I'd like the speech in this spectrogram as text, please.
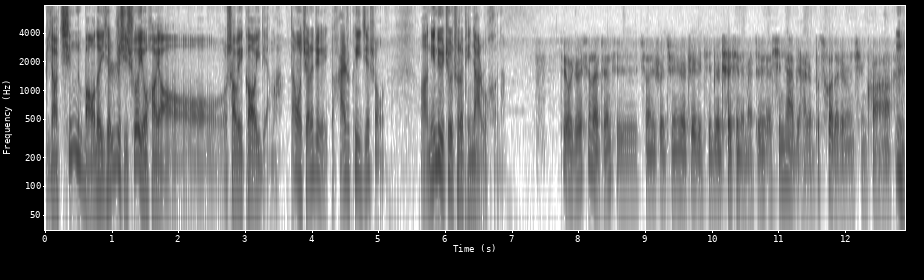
比较轻薄的一些日系车油耗要稍微高一点嘛。但我觉得这个还是可以接受的。啊，您对这个车的评价如何呢？对，我觉得现在整体相当于说君越这个级别车型里面，这个性价比还是不错的这种情况啊。嗯。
